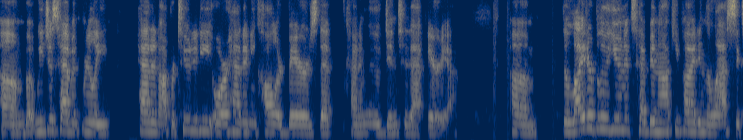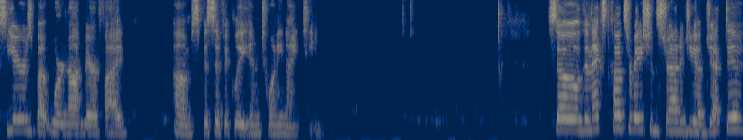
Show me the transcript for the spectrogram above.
Um, but we just haven't really had an opportunity or had any collared bears that kind of moved into that area. Um, the lighter blue units have been occupied in the last six years, but were not verified um, specifically in 2019. So the next conservation strategy objective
